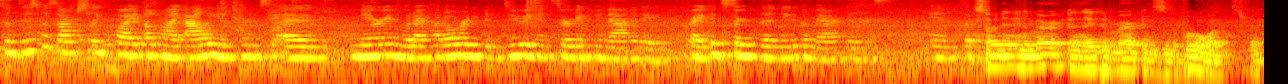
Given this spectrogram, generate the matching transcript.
So this was actually quite up my alley in terms of marrying what I had already been doing and serving humanity. Right, I could serve the Native Americans in So in, in America, Native Americans are the poor ones, right?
